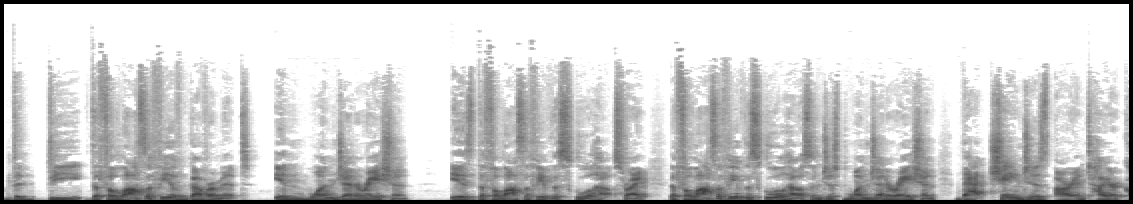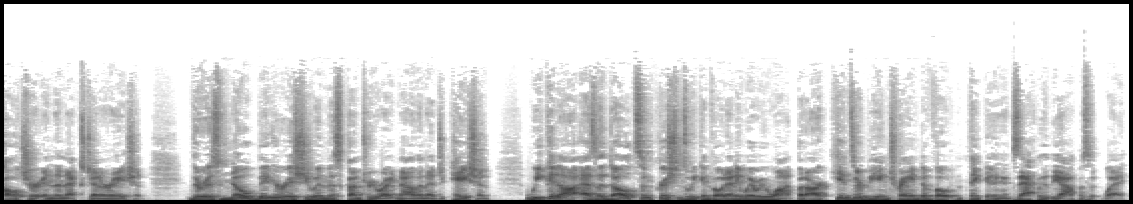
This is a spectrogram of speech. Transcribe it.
the, the, the philosophy of government in one generation is the philosophy of the schoolhouse, right? The philosophy of the schoolhouse in just one generation, that changes our entire culture in the next generation. There is no bigger issue in this country right now than education. We can, uh, as adults and Christians, we can vote any way we want, but our kids are being trained to vote and think in exactly the opposite way.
